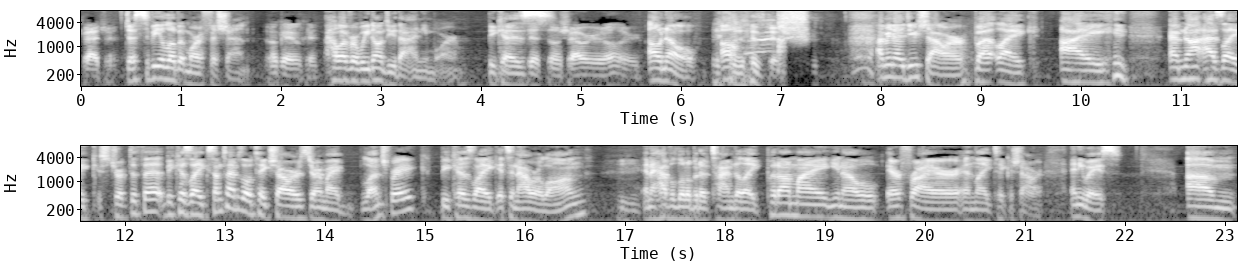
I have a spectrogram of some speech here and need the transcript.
Gotcha. just to be a little bit more efficient. Okay. Okay. However, we don't do that anymore because Just don't shower at all, or oh no, oh just kidding. I mean, I do shower, but like I am not as like strict with it because like sometimes I'll take showers during my lunch break because like it's an hour long Mhm. and I have a little bit of time to like put on my, you know, air fryer and like take a shower. Anyways, um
